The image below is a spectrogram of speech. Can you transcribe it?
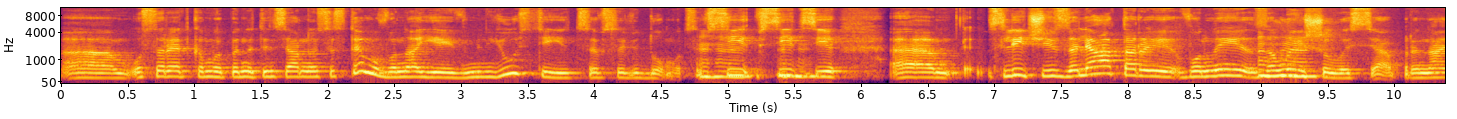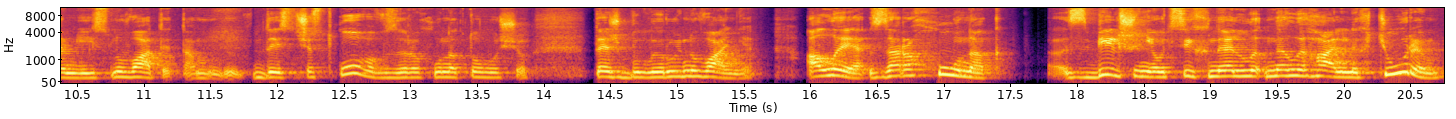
е, осередками пенітенціарної системи, вона є і в Мін'юсті, і це все відомо. Це всі, всі ці е, слідчі ізолятори вони залишилися принаймні існувати там десь частково за рахунок того, що теж були руйнування. Але за рахунок е, збільшення оцих нелегальних тюрем.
